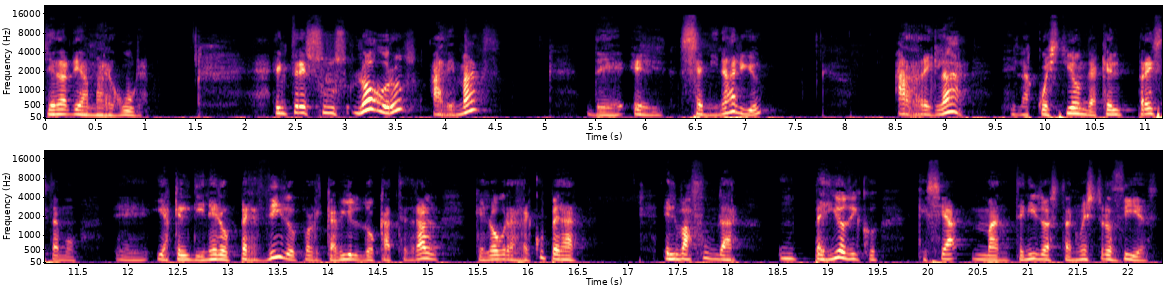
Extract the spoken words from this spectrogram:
llena de amargura. Entre sus logros, además del el seminario, arreglar la cuestión de aquel préstamo eh, y aquel dinero perdido por el cabildo catedral que logra recuperar, él va a fundar un periódico que se ha mantenido hasta nuestros días,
